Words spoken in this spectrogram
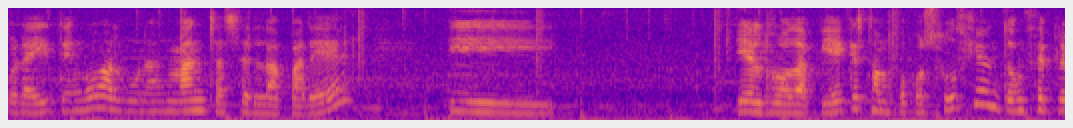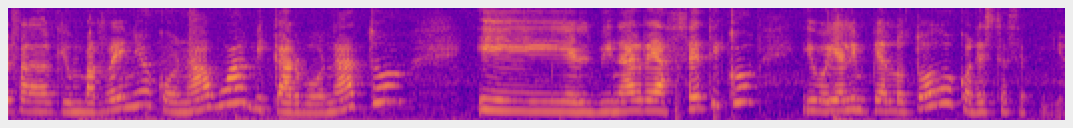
Por ahí tengo algunas manchas en la pared y, el rodapié que está un poco sucio entonces he preparado aquí un barreño con agua, bicarbonato y el vinagre acético y voy a limpiarlo todo con este cepillo.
